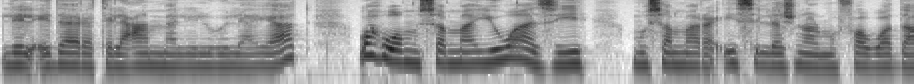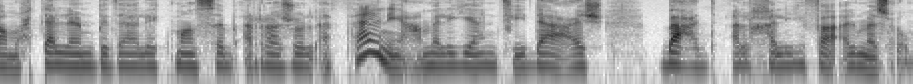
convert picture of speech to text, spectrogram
للإدارة العامة للولايات وهو مسمى يوازي مسمى رئيس اللجنة المفوضة محتلا بذلك منصب الرجل الثاني عمليا في داعش بعد الخليفة المزعوم.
